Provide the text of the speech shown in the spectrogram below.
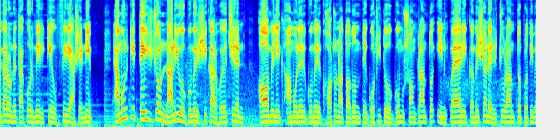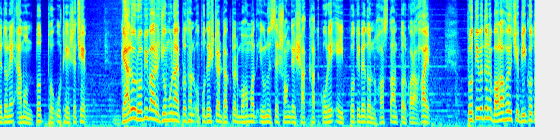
এগারো নেতাকর্মীর কেউ ফিরে আসেননি। এমনকি তেইশ জন নারীও গুমের শিকার হয়েছিলেন। আওয়ামী লীগ আমলের গুমের ঘটনা তদন্তে গঠিত গুম সংক্রান্ত ইনকোয়ারি কমিশনের চূড়ান্ত প্রতিবেদনে এমন তথ্য উঠে এসেছে। গেল রবিবার যমুনায় প্রধান উপদেষ্টা ডক্টর মোহাম্মদ ইউনুসের সঙ্গে সাক্ষাৎ করে এই প্রতিবেদন হস্তান্তর করা হয়। প্রতিবেদনে বলা হয়েছে, বিগত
